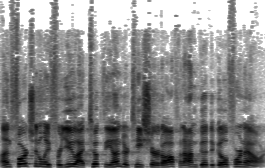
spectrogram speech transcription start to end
Unfortunately for you, I took the under T-shirt off, and I'm good to go for an hour.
